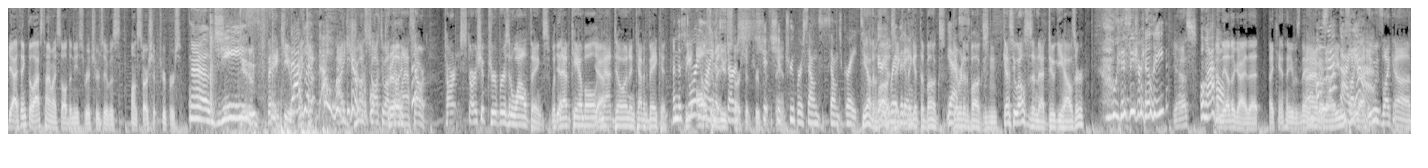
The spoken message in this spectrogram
Yeah, I think the last time I saw Denise Richards, it was on Starship Troopers. Oh, geez, Dude, thank you. That's I, what- oh, I just talked about that last hour. Tar- Starship Troopers and Wild Things with Yeah. Neve Campbell, Yeah. Matt Dillon, and Kevin Bacon. And the storyline of huge Starship, Starship Troopers Ship fan. Troopers sounds sounds great. Yeah, the Very bugs. They, riveting. they get the bugs. Yes. Get rid of the bugs. Mm-hmm. Guess who else is in that? Doogie Howser. Oh, is he really? Yes. Wow. And the other guy that I can't think of his name. I don't Oh, know. that he was guy, like yeah. a, he was like a,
